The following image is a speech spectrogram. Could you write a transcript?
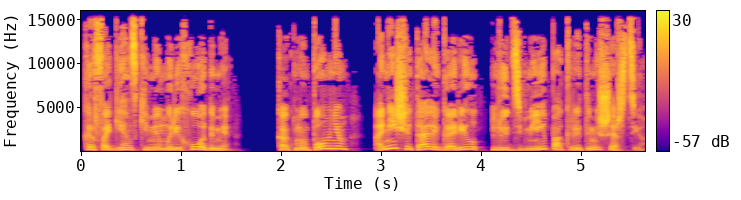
карфагенскими мореходами. Как мы помним, они считали горилл людьми, покрытыми шерстью.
